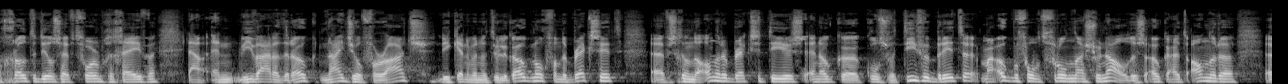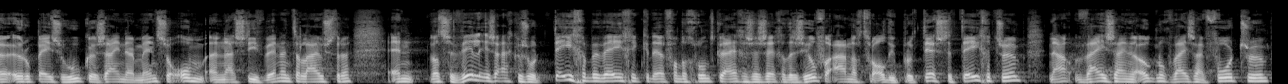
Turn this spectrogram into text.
grotendeels heeft vormgegeven. Nou, en wie waren er ook? Nigel Farage, die kennen we natuurlijk ook nog van de Brexit. verschillende andere Brexiteers en ook conservatieve Britten. Maar ook bijvoorbeeld Front National. Dus ook uit andere Europese hoeken zijn er mensen om naar Steve Bannon te luisteren. En wat ze willen is eigenlijk een soort tegenbeweging eh, van de grond krijgen. Ze zeggen er is heel veel aandacht voor al die protesten tegen Trump. Nou, wij zijn er ook nog, wij zijn voor Trump.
